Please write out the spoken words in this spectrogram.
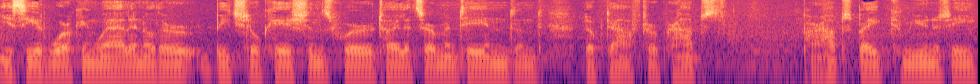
you see it working well in other beach locations where toilets are maintained and looked after, perhaps perhaps by community,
